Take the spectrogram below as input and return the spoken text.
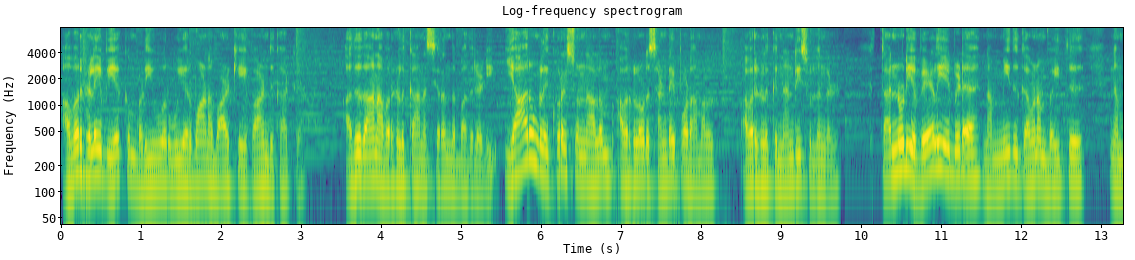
அவர்களே வியக்கும்படி ஓர் உயர்வான வாழ்க்கையை வாழ்ந்து காட்டு. அதுதான் அவர்களுக்கான சிறந்த பதிலடி. யார் உங்களை குறை சொன்னாலும் அவர்களோடு சண்டை போடாமல் அவர்களுக்கு நன்றி சொல்லுங்கள். தன்னுடைய வேலையை விட நம் மீது கவனம் வைத்து நம்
